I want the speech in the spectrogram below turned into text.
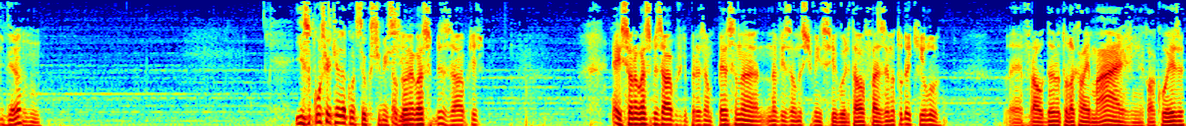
Entendeu? Uhum. Isso com certeza aconteceu com o Steven É um Seagal. negócio bizarro, porque. É, isso é um negócio bizarro, porque, por exemplo, pensa na, na visão do Steven Seagal. Ele tava fazendo tudo aquilo, é, fraudando toda aquela imagem, aquela coisa,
